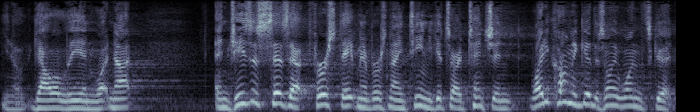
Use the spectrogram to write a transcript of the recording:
you know Galilee and whatnot. And Jesus says that first statement in verse 19, he gets our attention. Why do you call me good? There's only one that's good.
